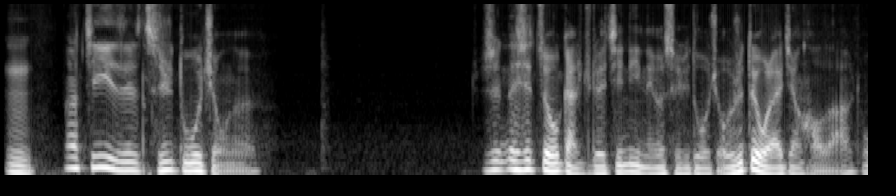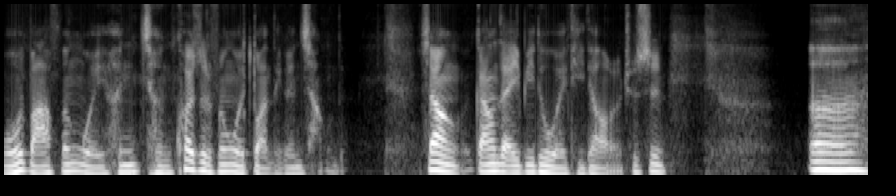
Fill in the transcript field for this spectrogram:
嗯，那激励是持续多久呢？就是那些最有感觉的经历能够持续多久？我觉得对我来讲好了，我会把它分为很很快速的分为短的跟长的。像刚刚在 A B Two 我也提到了，就是呃，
